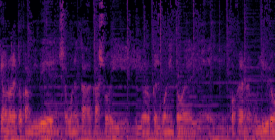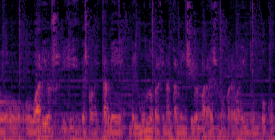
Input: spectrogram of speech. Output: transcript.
que a uno le tocan vivir según en cada caso y, yo creo que es bonito el, coger un libro o, varios y desconectar de, del mundo, que al final también sirve para eso, ¿no? para evadirte un poco,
